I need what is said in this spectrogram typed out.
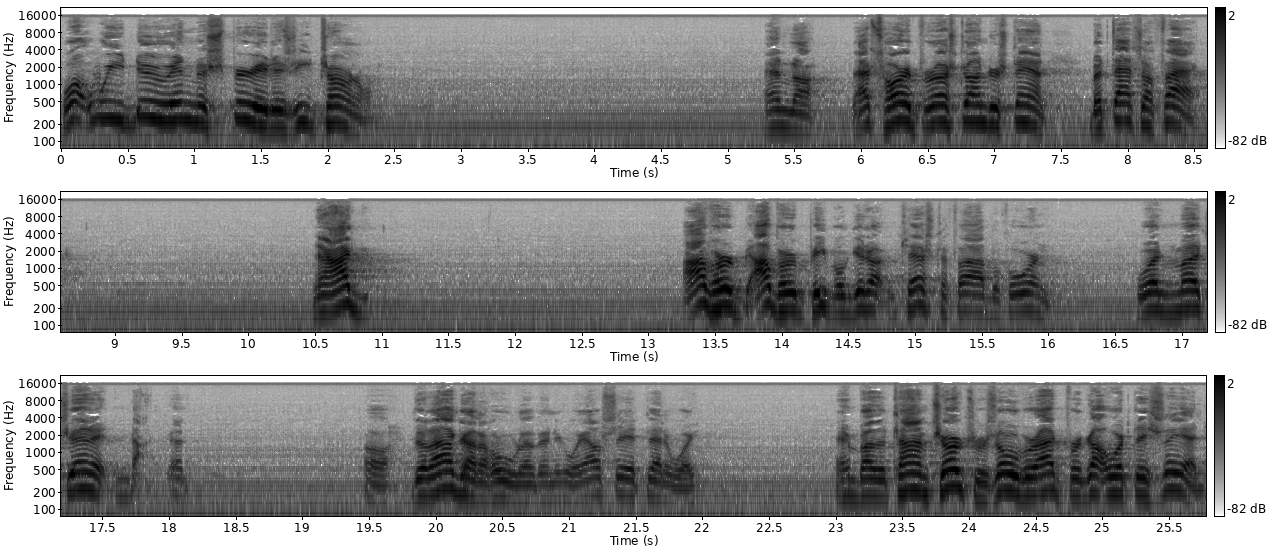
What we do in the Spirit is eternal. And uh, that's hard for us to understand, but that's a fact. Now, I, I've heard I've heard people get up and testify before, and wasn't much in it uh, that I got a hold of anyway. I'll say it that way. And by the time church was over, I'd forgot what they said.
